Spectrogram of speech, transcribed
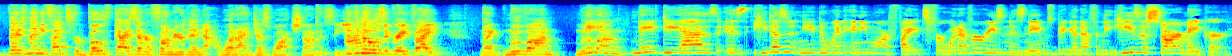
there's many fights for both guys that are funner than what I just watched, honestly. Even though it was a great fight. Like, move on. Move Nate, on. Nate Diaz is he doesn't need to win any more fights for whatever reason his name's big enough and he's a star maker.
